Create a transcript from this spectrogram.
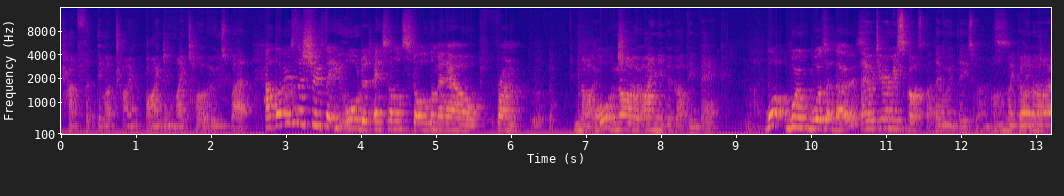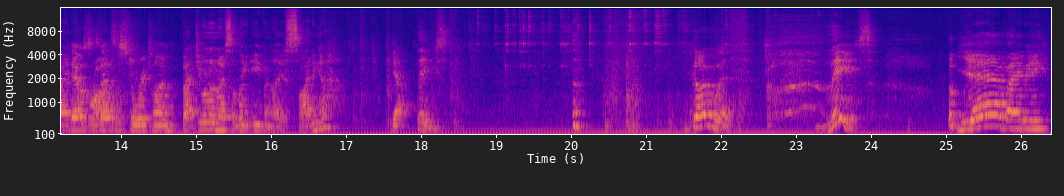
can't fit them. I've tried binding my toes, but Are those the shoes that you ordered and someone stole them at our front? no, Porch? no, I never got them back. What were, was it those? They were Jeremy Scott's, but they weren't these ones. Oh my god. I that was right. that a story time. But do you want to know something even excitingier? Yeah. These go with these. yeah, baby.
